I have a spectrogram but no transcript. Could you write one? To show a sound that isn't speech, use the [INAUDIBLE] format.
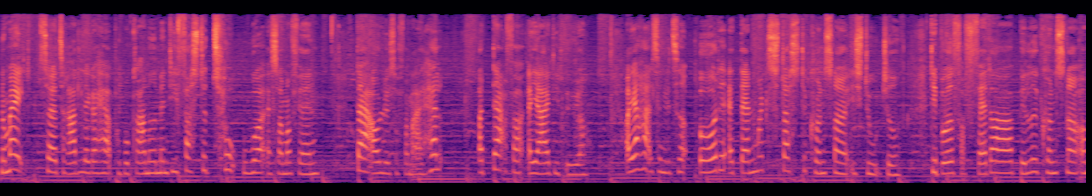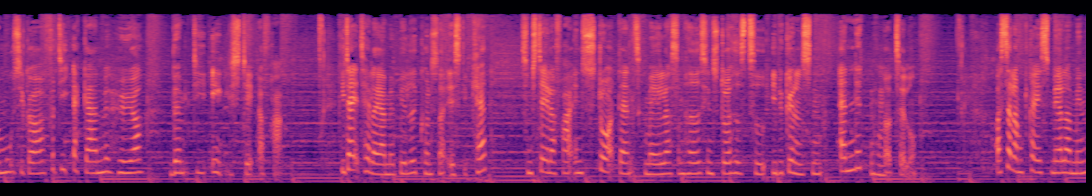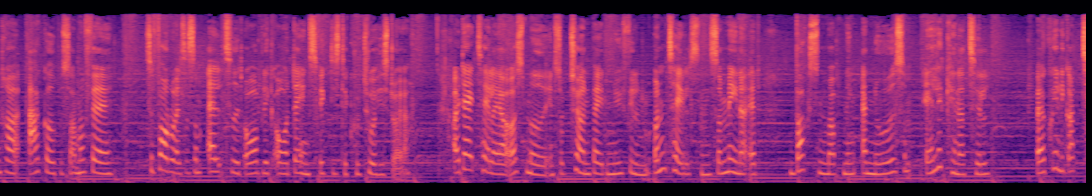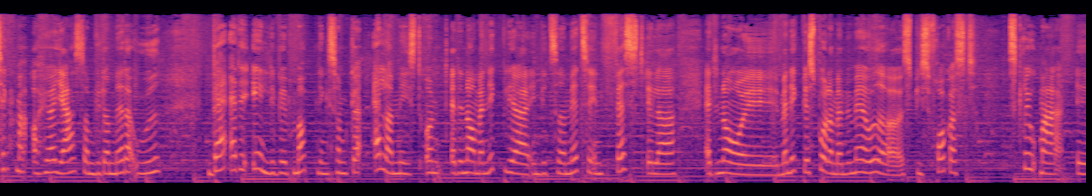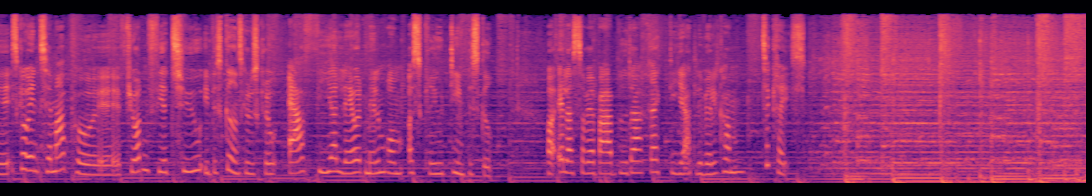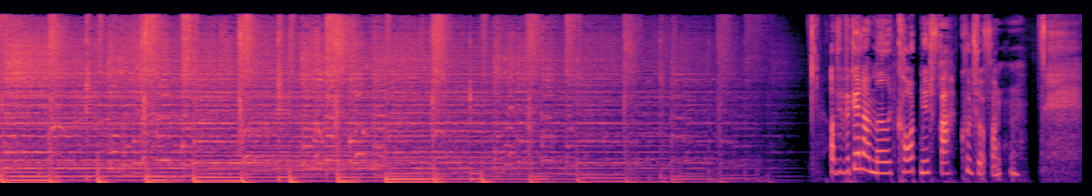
Normalt så er jeg tilrettelægger her på programmet, men de første to uger af sommerferien, der er afløser for mig halv, og derfor er jeg i dit øre. Og jeg har altså inviteret otte af Danmarks største kunstnere i studiet. Det er både forfattere, billedkunstnere og musikere, fordi jeg gerne vil høre, hvem de egentlig stjæler fra. I dag taler jeg med billedkunstner Eske Kat, som stjæler fra en stor dansk maler, som havde sin storhedstid i begyndelsen af 1900-tallet. Og selvom Kreds mere eller mindre er gået på sommerferie, så får du altså som altid et overblik over dagens vigtigste kulturhistorier. Og i dag taler jeg også med instruktøren bag den nye film Undtagelsen, som mener, at voksenmobning er noget, som alle kender til. Og jeg kunne egentlig godt tænke mig at høre jer, som lytter med derude. Hvad er det egentlig ved mobning, som gør allermest ondt? Er det, når man ikke bliver inviteret med til en fest, eller er det, når øh, man ikke bliver spurgt, om man vil med ud og spise frokost? Skriv, mig, øh, skriv ind til mig på øh, 1424. I beskeden skal du skrive R4, lave et mellemrum og skrive din besked. Og ellers så vil jeg bare byde dig rigtig hjertelig velkommen til Kres. Begynder med kort nyt fra Kulturfronten.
